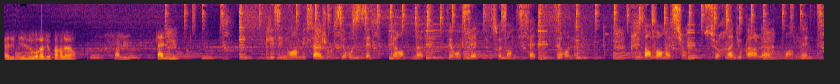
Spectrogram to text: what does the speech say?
Allez, bisous, Radio Parleur. Salut. Salut. Laissez-nous un message au 07 49 07 77 09. Plus d'informations sur radioparleur.net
